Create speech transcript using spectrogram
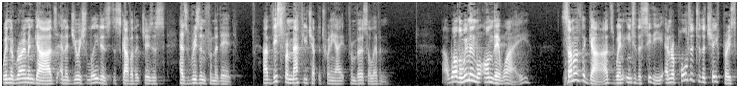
when the Roman guards and the Jewish leaders discover that Jesus has risen from the dead. Uh, this from Matthew chapter 28, from verse 11. Uh, while the women were on their way, some of the guards went into the city and reported to the chief priests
